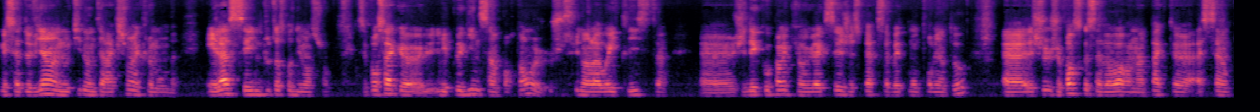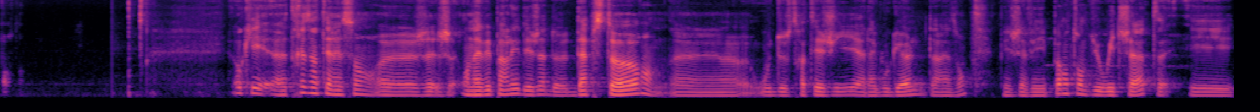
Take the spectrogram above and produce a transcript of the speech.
mais ça devient un outil d'interaction avec le monde. Et là, c'est une toute autre dimension. C'est pour ça que les plugins, c'est important. Je suis dans la waitlist. Euh, J'ai des copains qui ont eu accès. J'espère que ça va être mon tour bientôt. Euh, je pense que ça va avoir un impact assez important. Ok, euh, très intéressant. Euh, on avait parlé déjà d'App Store euh, ou de stratégie à la Google, tu as raison, mais j'avais pas entendu WeChat et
